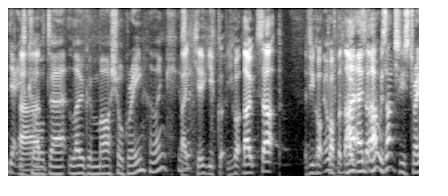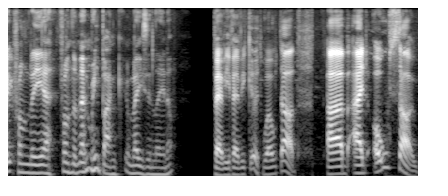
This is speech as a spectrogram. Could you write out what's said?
Yeah, he's um, called uh, Logan Marshall Green, I think. thank it? you. You've got you got notes up. Have you got nope. proper notes? I, I, that was actually straight from the uh, from the memory bank. Amazingly enough. Very very good. Well done. Um, and also,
